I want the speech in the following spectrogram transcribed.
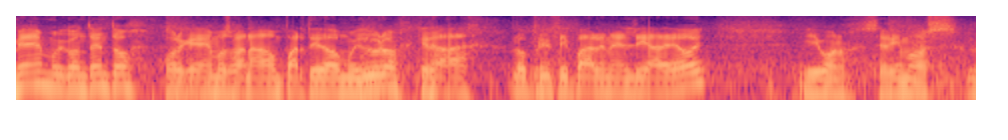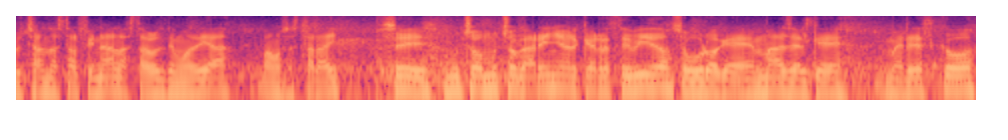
Bien, muy contento porque hemos ganado un partido muy duro, que era lo principal en el día de hoy. Y bueno, seguimos luchando hasta el final, hasta el último día, vamos a estar ahí. Sí, mucho, mucho cariño el que he recibido, seguro que más del que merezco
